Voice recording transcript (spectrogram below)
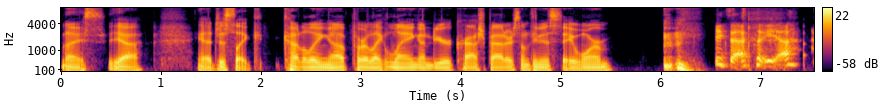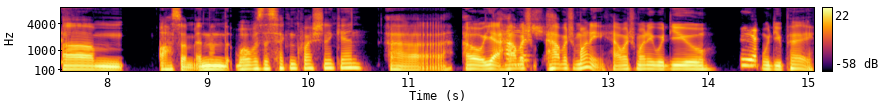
Nice. Yeah. Yeah. Just like cuddling up or like laying under your crash pad or something to stay warm. exactly. Yeah. Um. Awesome. And then what was the second question again? Uh. Oh yeah. How, how much, much? How much money? How much money would you? Yeah. Would you pay?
